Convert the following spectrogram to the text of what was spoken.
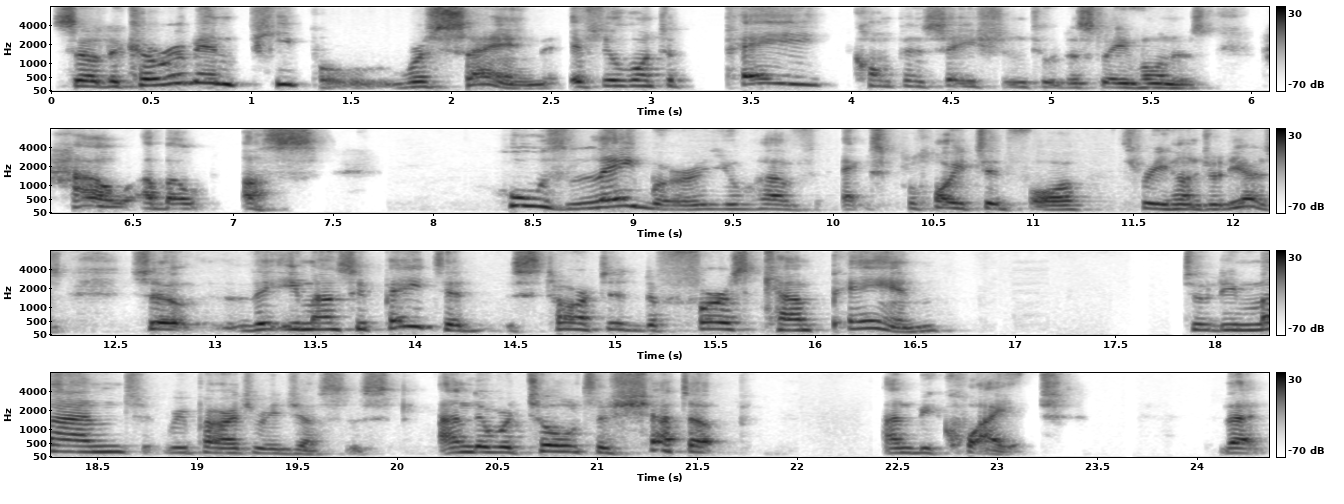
So the Caribbean people were saying, if you're going to pay compensation to the slave owners, how about us, whose labor you have exploited for 300 years? So the emancipated started the first campaign to demand reparatory justice. And they were told to shut up and be quiet, that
